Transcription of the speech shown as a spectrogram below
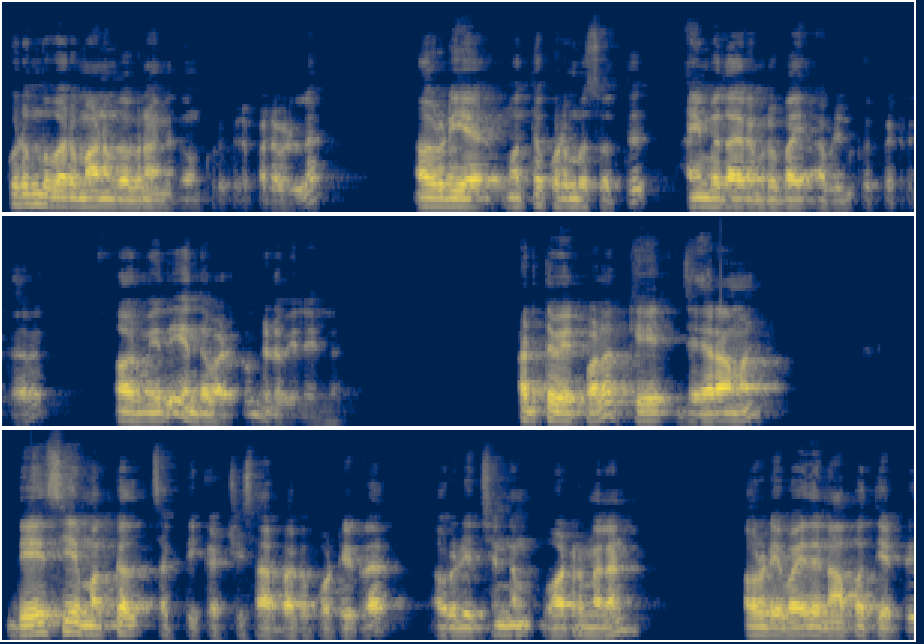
குடும்ப வருமானம் விவரம் எதுவும் குறிப்பிடப்படவில்லை. அவருடைய மொத்த குடும்ப சொத்து ஐம்பதாயிரம் ரூபாய் அப்படின்னு குறிப்பிட்டிருக்காரு. அவர் மீது எந்த வழக்கும் நிலுவையில் இல்லை அடுத்த வேட்பாளர் கே. ஜெயராமன். தேசிய மக்கள் சக்தி கட்சி சார்பாக போட்டிடுறார் அவருடைய சின்னம் வாட்டர்மெலன் அவருடைய வயது நாற்பத்தி எட்டு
